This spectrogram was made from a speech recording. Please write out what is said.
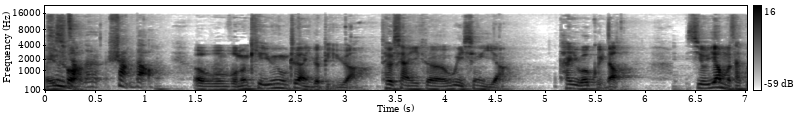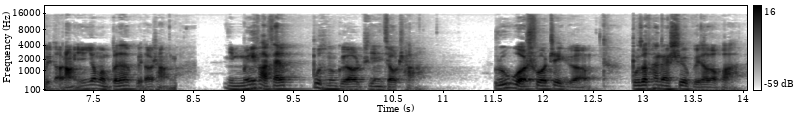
尽早的上道。呃，我我们可以运用这样一个比喻啊，它就像一个卫星一样，它有个轨道，就要么在轨道上，要么不在轨道上，你没法在不同的轨道之间交叉。如果说这个不做判断是个轨道的话，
